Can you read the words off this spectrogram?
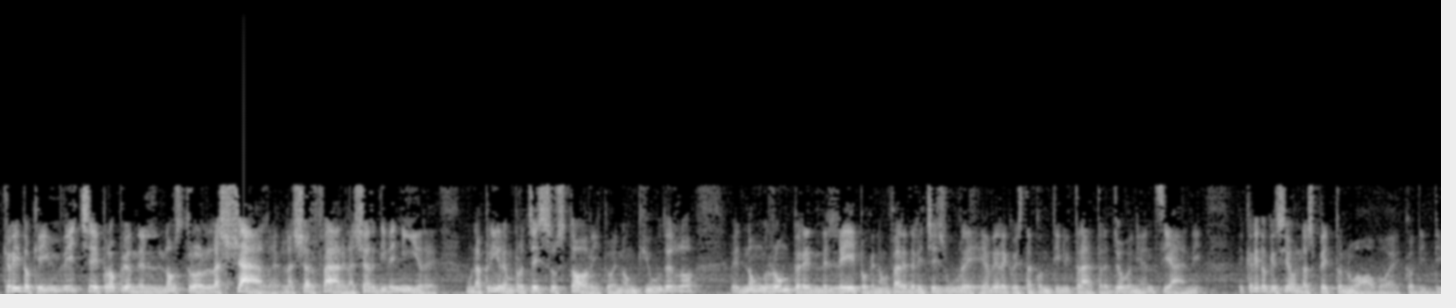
Credo che invece proprio nel nostro lasciar, lasciar fare, lasciar divenire, un aprire un processo storico e non chiuderlo, non rompere nelle epoche, non fare delle cesure e avere questa continuità tra giovani e anziani, credo che sia un aspetto nuovo ecco, di, di,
